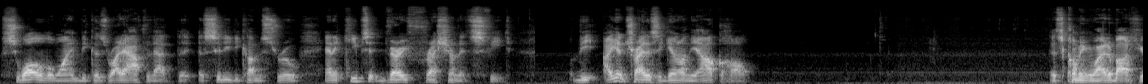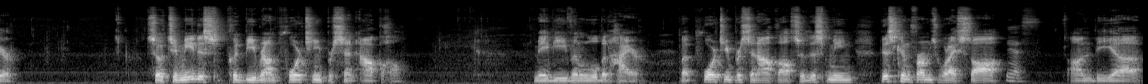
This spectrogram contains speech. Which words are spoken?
swallow the wine because right after that the acidity comes through and it keeps it very fresh on its feet. The I can try this again on the alcohol. It's coming right about here. So to me this could be around 14% alcohol. Maybe even a little bit higher. But 14% alcohol. So this mean this confirms what I saw Yes. on the uh,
